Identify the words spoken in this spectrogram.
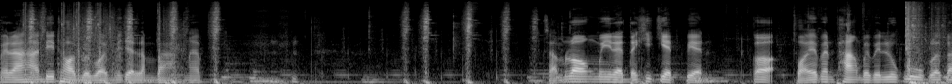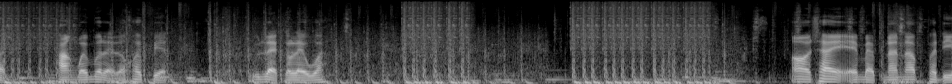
เวลาฮาร์ดดิสถอดบ่อยๆมันจะลำบากนะครับสำรองมีแหละแต่ขี้เกียจเปลี่ยน ก็ปล่อยให้มันพังไปเป็นลูกๆแล้วกัน พังไปเมื่อไหร่แล้วค่อยเปลี่ยนดูแหลกอะไรวะ อ๋อใช่ไอแมปนั้นนะพอดี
